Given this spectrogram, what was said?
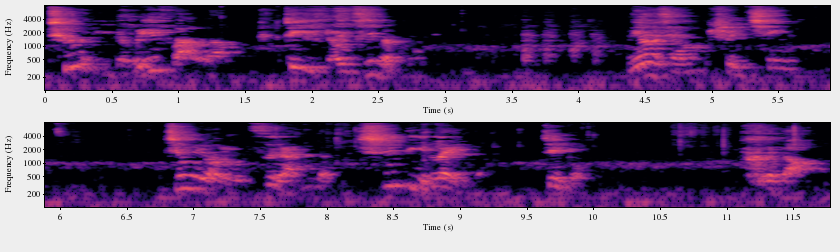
彻底的违反了这一条基本。你要想水清，就要有自然的湿地类的这种河道，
